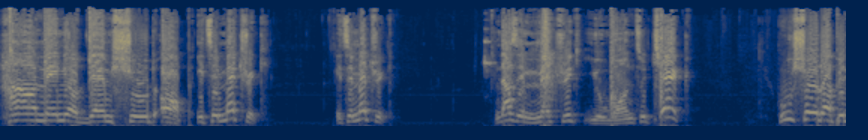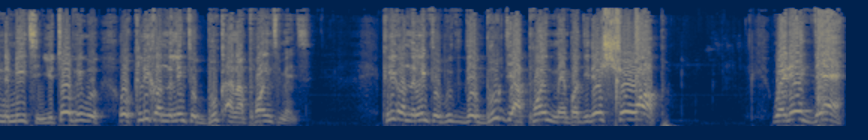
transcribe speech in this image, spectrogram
how many of them showed up? It's a metric. It's a metric. That's a metric you want to check. Who showed up in the meeting? You told people, oh, click on the link to book an appointment. Click on the link to book. They booked the appointment, but did they show up? Were they there?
